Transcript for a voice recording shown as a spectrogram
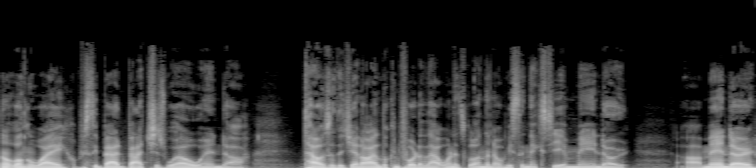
not long away. Obviously, Bad Batch as well, and uh, Tales of the Jedi. Looking forward to that one as well. And then obviously next year, Mando. Uh, Mando,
